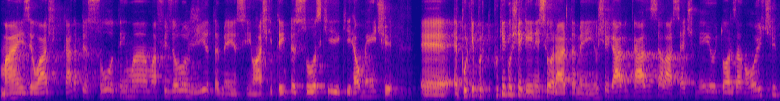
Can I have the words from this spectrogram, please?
mas eu acho que cada pessoa tem uma, uma fisiologia também, assim, eu acho que tem pessoas que, que realmente, é, é porque, por, por que eu cheguei nesse horário também? Eu chegava em casa, sei lá, sete e meia, oito horas da noite,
